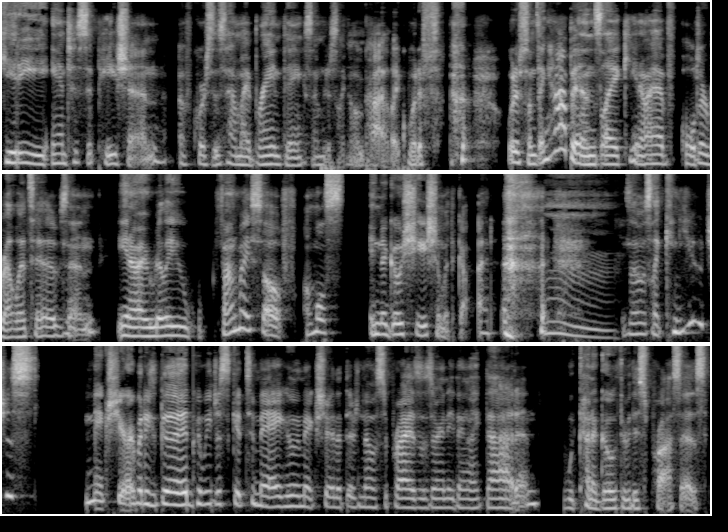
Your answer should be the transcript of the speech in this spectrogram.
giddy anticipation, of course, is how my brain thinks. I'm just like, oh God, like what if what if something happens? Like, you know, I have older relatives and, you know, I really found myself almost in negotiation with God. Mm. so I was like, can you just make sure everybody's good? Can we just get to May? Can we make sure that there's no surprises or anything like that? And would kind of go through this process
